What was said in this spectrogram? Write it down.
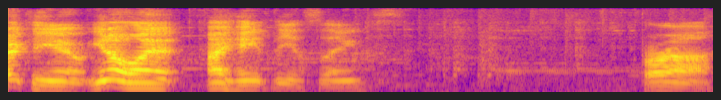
You. You know what? I hate these things. Bruh.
